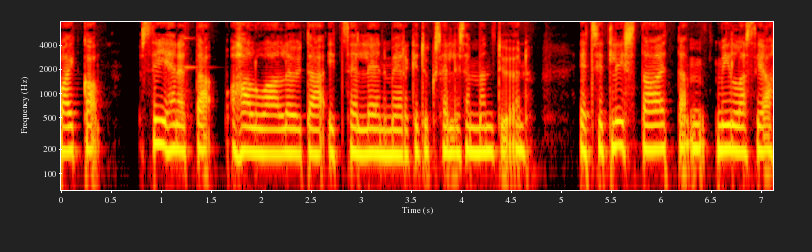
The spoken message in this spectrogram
vaikka siihen, että haluaa löytää itselleen merkityksellisemmän työn – että sitten listaa, että millaisia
